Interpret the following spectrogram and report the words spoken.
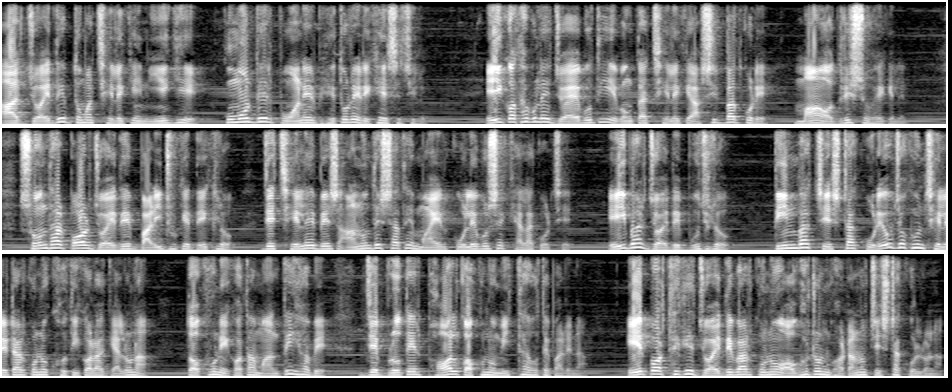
আজ জয়দেব তোমার ছেলেকে নিয়ে গিয়ে কুমোরদের পোয়ানের ভেতরে রেখে এসেছিল। এই কথা বলে জয়াবতী এবং তার ছেলেকে আশীর্বাদ করে মা অদৃশ্য হয়ে গেলেন। সন্ধ্যার পর জয়দেব বাড়ি ঢুকে দেখল যে ছেলে বেশ আনন্দের সাথে মায়ের কোলে বসে খেলা করছে। এইবার জয়দেব বুঝল, তিনবার চেষ্টা করেও যখন ছেলেটার কোনো ক্ষতি করা গেল না, তখন একথা মানতেই হবে যে ব্রতের ফল কখনো মিথ্যা হতে পারে না। এরপর থেকে জয়দেব আর কোনো অঘটন ঘটানোর চেষ্টা করল না।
